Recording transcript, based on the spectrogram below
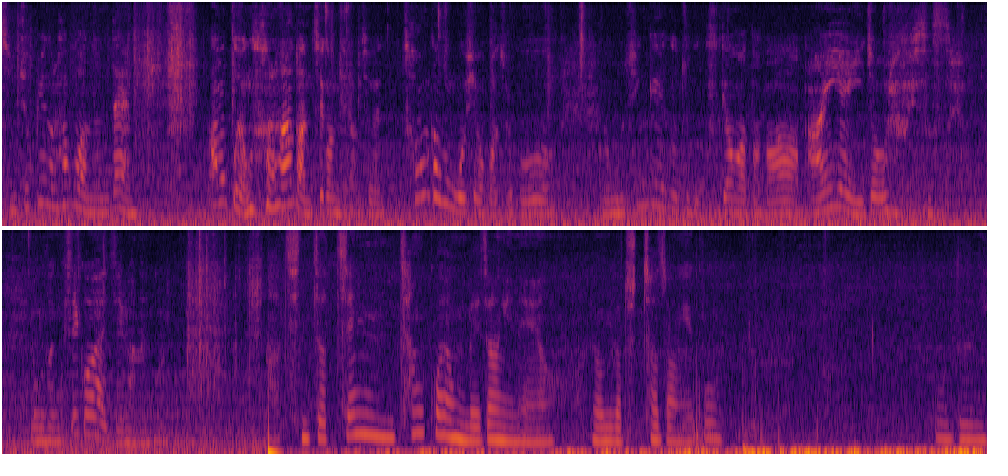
지금 쇼핑을 하고 왔는데 까먹고 영상을 하나도 안 찍었네요. 제가 처음 가본 곳이어가지고 너무 신기해가지고 구경하다가 아예 잊어버리고 있었어요. 영상 찍어야지 라는 걸. 아 진짜 찐 창고형 매장이네요. 여기가 주차장이고 어, 눈이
